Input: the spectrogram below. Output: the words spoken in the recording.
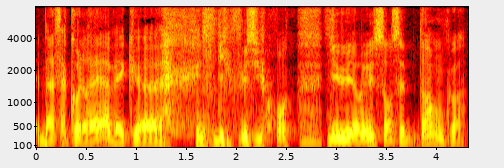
Eh ben, ça collerait avec euh, une diffusion du virus en septembre, quoi.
